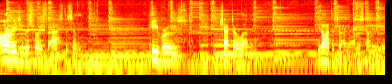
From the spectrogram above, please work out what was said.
I want to read you this really fast. It's in Hebrews chapter 11. You don't have to turn there. I'm just going to read it.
